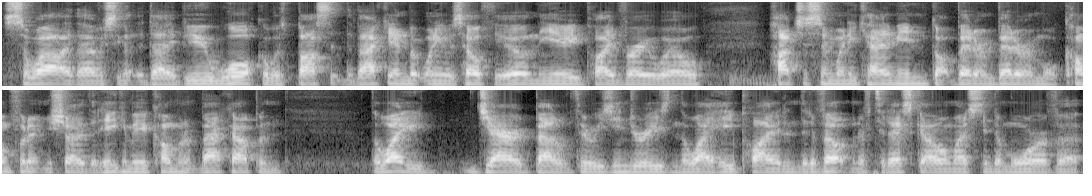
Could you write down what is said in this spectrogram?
Suaalii, they obviously got the debut. Walker was bust at the back end, but when he was healthy early in the year, he played very well. Hutchison, when he came in, got better and better and more confident and showed that he can be a competent backup. And the way Jared battled through his injuries and the way he played and the development of Tedesco almost into more of a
